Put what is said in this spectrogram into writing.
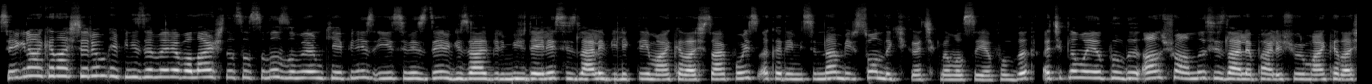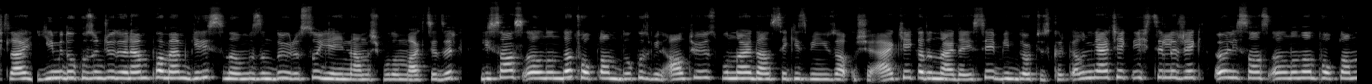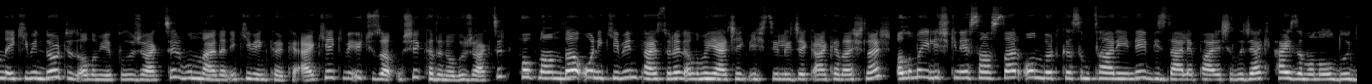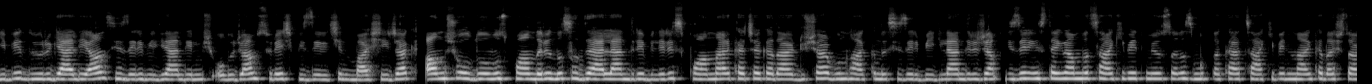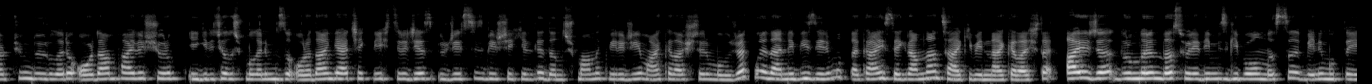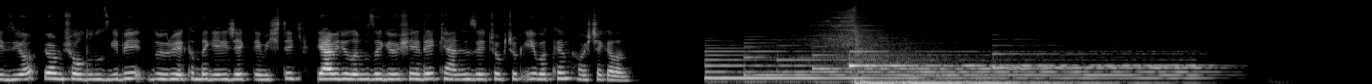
Sevgili arkadaşlarım, hepinize merhabalar. Nasılsınız? Umuyorum ki hepiniz iyisinizdir. Güzel bir müjdeyle sizlerle birlikteyim arkadaşlar. Polis Akademisi'nden bir son dakika açıklaması yapıldı. Açıklama yapıldığı an şu anda sizlerle paylaşıyorum arkadaşlar. 29. dönem PAMEM giriş sınavımızın duyurusu yayınlanmış bulunmaktadır. Lisans alanında toplam 9600, bunlardan 8160'ı erkek, kadınlardan ise 1440 alım gerçekleştirilecek. Ön lisans alanından toplamda 2400 alım yapılacaktır. Bunlardan 2040'ı erkek ve 360'ı kadın olacaktır. Toplamda 12.000 personel alımı gerçekleştirilecek arkadaşlar. Alıma ilişkin esaslar 14 Kasım tarihinde bizlerle paylaşılacak. Her zaman olduğu gibi duyuru geldiği an sizleri bilgilendirmiş olacağım. Süreç bizler için başlayacak. Almış olduğumuz puanları nasıl değerlendirebiliriz? Puanlar kaça kadar düşer? Bunun hakkında sizleri bilgilendireceğim. Bizleri Instagram'da takip etmiyorsanız mutlaka takip edin arkadaşlar. Tüm duyuruları oradan paylaşıyorum. İlgili çalışmalarımızı oradan gerçekleştireceğiz. Ücretsiz bir şekilde danışmanlık vereceğim arkadaşlarım olacak. Bu nedenle bizleri mutlaka Instagram'dan takip edin arkadaşlar. Ayrıca durumların da söylediğimiz gibi olması beni mutlu ediyor. Görmüş olduğunuz gibi duyuru yakında gelecek demiştik. Diğer videolarımızda görüşene dek kendinize çok çok iyi bakın. Hoşçakalın.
